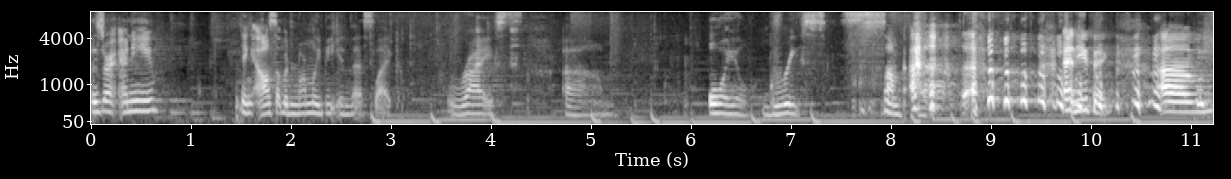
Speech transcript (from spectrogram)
Is there anything else that would normally be in this, like rice, um, oil, grease, something. Anything. Um,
